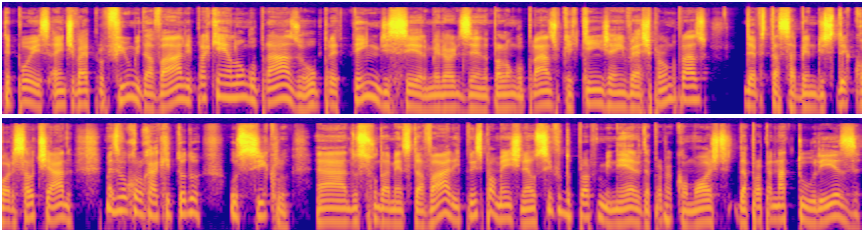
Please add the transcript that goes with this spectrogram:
Depois a gente vai para o filme da Vale, para quem é longo prazo ou pretende ser, melhor dizendo, para longo prazo, porque quem já investe para longo prazo deve estar sabendo disso, decore salteado, mas eu vou colocar aqui todo o ciclo ah, dos fundamentos da Vale, principalmente né, o ciclo do próprio minério, da própria commodity, da própria natureza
